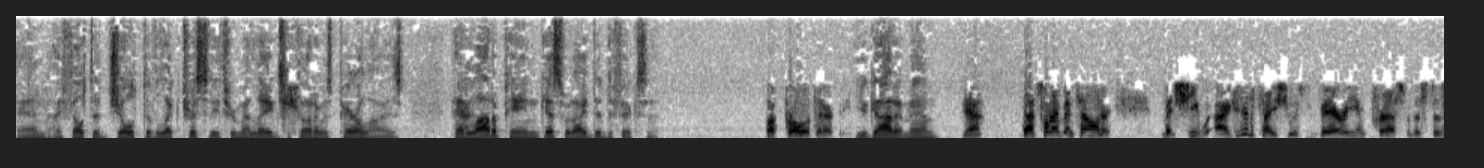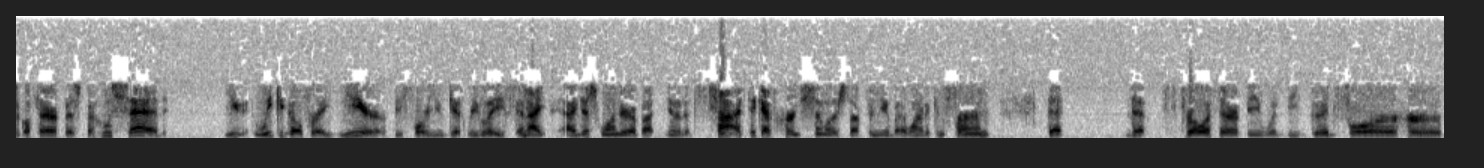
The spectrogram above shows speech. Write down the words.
And I felt a jolt of electricity through my legs. I thought I was paralyzed. Had a lot of pain. Guess what I did to fix it? But prolotherapy. You got it, man. Yeah, that's what I've been telling her. But she, I got to tell you, she was very impressed with this physical therapist. But who said you we could go for a year before you get relief? And I, I just wonder about you know that. I think I've heard similar stuff from you, but I wanted to confirm that that therapy would be good for her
